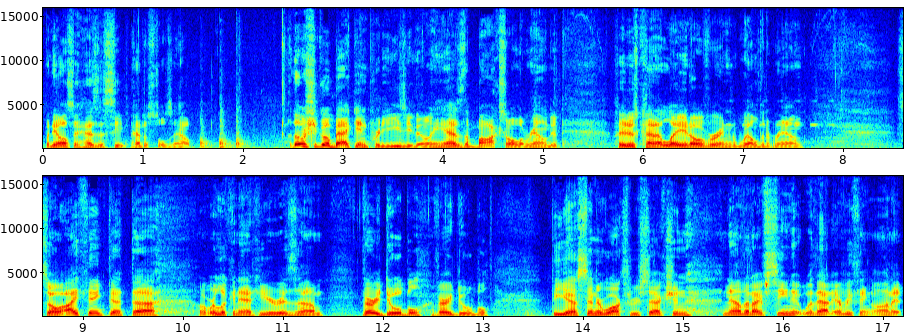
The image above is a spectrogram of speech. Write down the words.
but he also has his seat pedestals out. Those should go back in pretty easy though. He has the box all around it. So you just kind of lay it over and weld it around. So I think that uh, what we're looking at here is um, very doable, very doable. The uh, center walkthrough section, now that I've seen it without everything on it,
